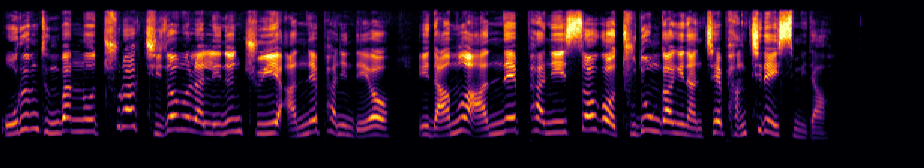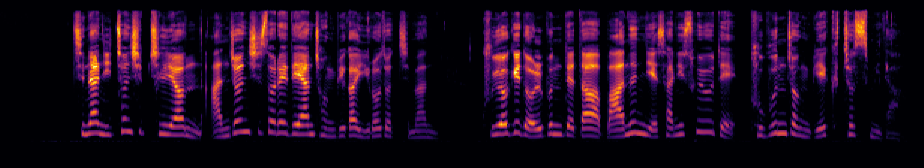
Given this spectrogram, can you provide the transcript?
오름 등반로 추락 지점을 알리는 주의 안내판인데요. 이 나무 안내판이 썩어 두동강이 난 채 방치돼 있습니다. 지난 2017년 안전시설에 대한 정비가 이뤄졌지만 구역이 넓은 데다 많은 예산이 소요돼 부분 정비에 그쳤습니다.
